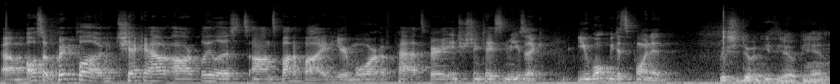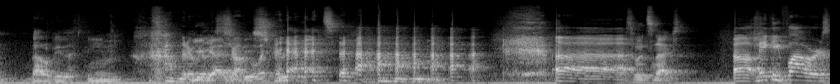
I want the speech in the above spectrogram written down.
Um, also, quick plug check out our playlists on Spotify to hear more of Pat's very interesting taste in music. You won't be disappointed. We should do an Ethiopian. That'll be the theme. I'm going to You really guys will struggle be with that. uh, So what's next? uh, making flowers,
